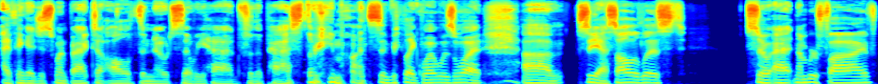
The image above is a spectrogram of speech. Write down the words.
I think I just went back to all of the notes that we had for the past three months and be like, what was what? Um, so yeah, solid list. So at number five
